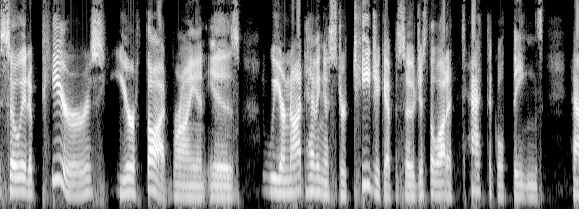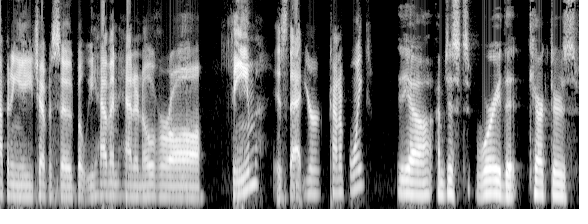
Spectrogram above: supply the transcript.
So it appears your thought, Brian, is we are not having a strategic episode, just a lot of tactical things happening in each episode, but we haven't had an overall theme. Is that your kind of point? Yeah, I'm just worried that characters,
